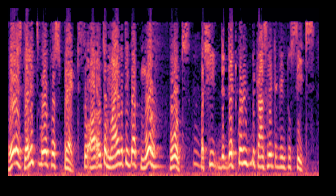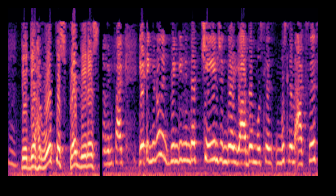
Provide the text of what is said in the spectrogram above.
Whereas Dalit vote was spread, so although Mayawati got more votes, hmm. but she that, that couldn't be translated into seats. The- the- her vote was spread, whereas in fact, getting, you know, then bringing in that change in their Yadav Muslim, Muslim axis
